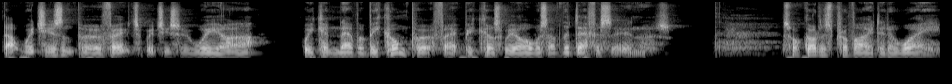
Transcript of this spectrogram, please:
that which isn't perfect, which is who we are, we can never become perfect because we always have the deficit in us. So God has provided a way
